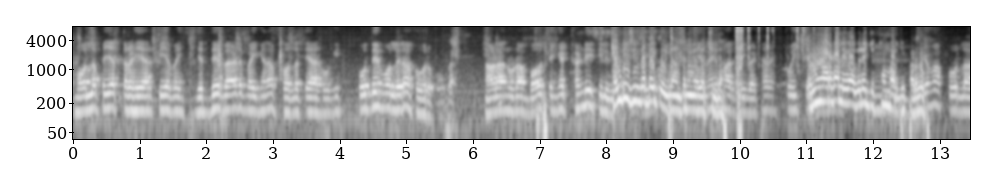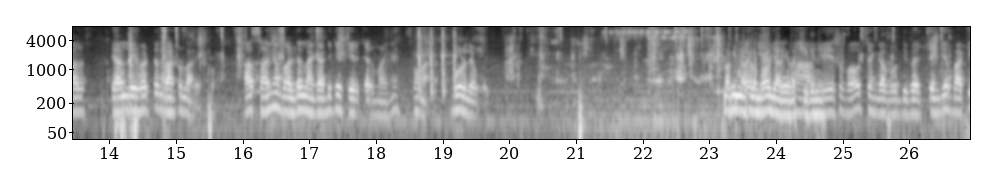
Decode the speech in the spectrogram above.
ਮੁੱਲ 75000 ਰੁਪਏ ਬਾਈ। ਜਿੱਦੇ ਬੈੜ ਬਾਈ ਕਹਿੰਦਾ ਫੁੱਲ ਤਿਆਰ ਹੋਗੀ ਉਹਦੇ ਮੁੱਲ ਇਹਦਾ ਹੋਰ ਹੋਊਗਾ। ਨਾੜਾ ਨੂੜਾ ਬਹੁਤ ਚੰਗੀਆਂ ਠੰਡੀ ਸੀ ਵੀ ਠੰਡੀ ਸੀ ਦਾ ਬਾਈ ਕੋਈ ਅੰਤ ਨਹੀਂ ਹੈ ਬੱਚੀ ਦਾ। ਮਰਜ਼ੀ ਬੈਠਾ ਰਹੇ ਕੋਈ ਰੂ ਵਰਗਾ ਲੈਵਾ ਵੀਰੇ ਜਿੱਥੋਂ ਮਰਜ਼ੀ ਫੜ ਲਓ। ਜਮਾ ਪੋਲਾ ਕਿਆ ਲੇਵਰ ਢੱਲਾ ਢੁੱਲਾ ਦੇਖੋ ਆ ਸਾਰੀਆਂ ਬਲਡਲਾਂ ਕੱਢ ਕੇ ਫੇਰ ਕਰਮਾਈ ਨੇ ਸੋਹਣਾ ਮੋੜ ਲਿਓ ਕੋਈ ਬਾਕੀ ਨਸਲ ਬਹੁਤ ਜ਼ਿਆਦਾ ਹੈ ਬੱਚੀ ਦੀ ਨੇ ਫੇਸ ਬਹੁਤ ਚੰਗਾ ਬੋਦੀ ਬੈ ਚੰਗੀ ਆ ਬਾਕੀ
